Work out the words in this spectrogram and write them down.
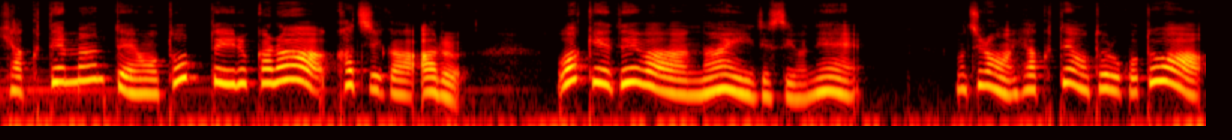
100点満点を取っているから価値がある。わけではないですよね。もちろん100点を取ることは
